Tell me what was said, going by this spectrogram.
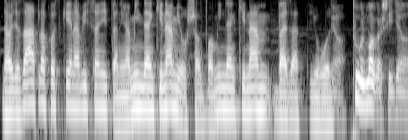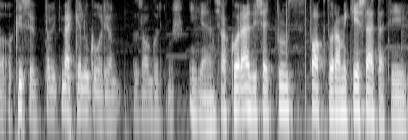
de hogy az átlaghoz kéne viszonyítani, mert mindenki nem jó sakban, mindenki nem vezet jól. Ja, túl magas így a, a küszöb, amit meg kell ugorjon az algoritmus. Igen, és akkor ez is egy plusz faktor, ami késlelteti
